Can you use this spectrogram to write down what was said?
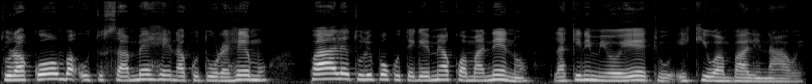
Tunakuomba utusamehe na kuturehemu pale tulipokutegemea kwa maneno lakini mioyo yetu ikiwa mbali nawe.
